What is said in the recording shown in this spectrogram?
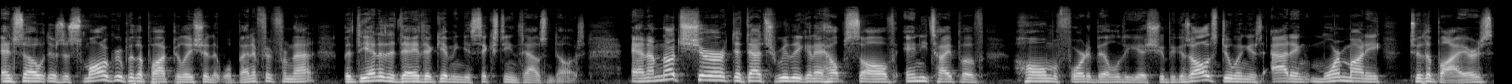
And so there's a small group of the population that will benefit from that. But at the end of the day, they're giving you $16,000. And I'm not sure that that's really going to help solve any type of home affordability issue because all it's doing is adding more money to the buyers,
